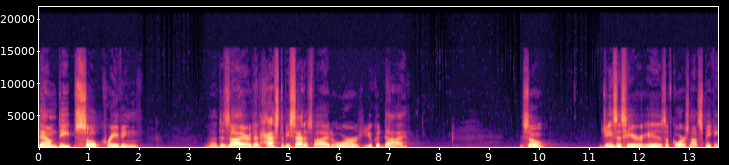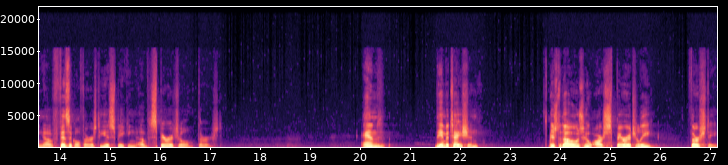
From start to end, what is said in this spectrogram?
down deep soul craving uh, desire that has to be satisfied, or you could die. So, Jesus here is, of course, not speaking of physical thirst, he is speaking of spiritual thirst. And the invitation is to those who are spiritually thirsty,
